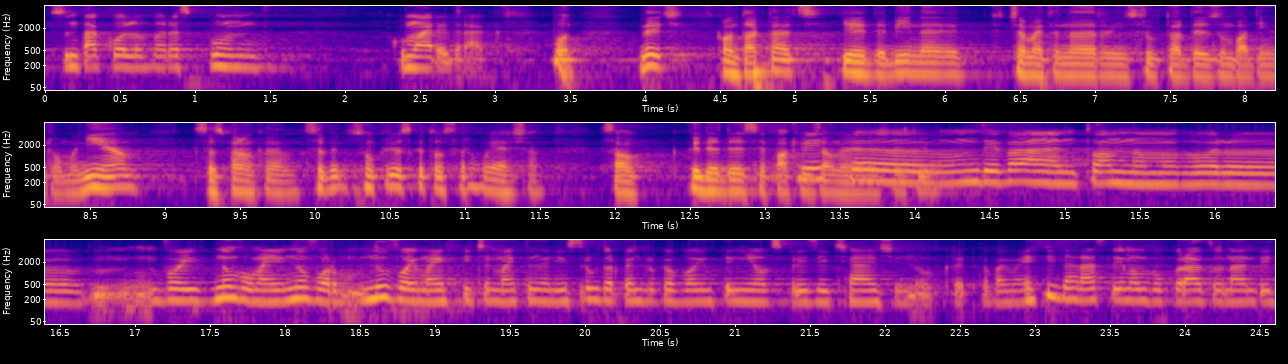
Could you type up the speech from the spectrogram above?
sunt acolo, vă răspund cu mare drag. Bun. Deci, contactați, e de bine, cel mai tânăr instructor de Zumba din România. Să sperăm că, să vedem, sunt curios cât o să rămâi așa. Sau cât de des se fac Cred examenele că respective. undeva în toamnă mă vor, uh, voi, nu, voi mai, nu, vor, nu voi mai fi cel mai tânăr instructor pentru că voi împlini 18 ani și nu cred că voi mai fi, dar asta m-am bucurat un an de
